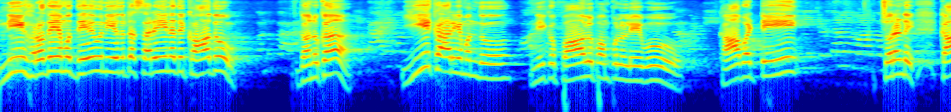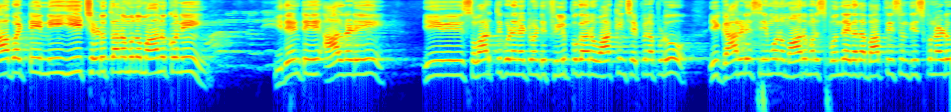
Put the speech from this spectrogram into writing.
నీ హృదయము దేవుని ఎదుట సరైనది కాదు. గనుక ఈ కార్యమందు నీకు పాలు పంపులు లేవు. కాబట్టి చూడండి కాబట్టి నీ ఈ చెడుతనమును మానుకొని ఇదేంటి? ఆల్రెడీ ఈ స్వార్థికుడైనటువంటి ఫిలిప్ గారు వాక్యం చెప్పినప్పుడు ఈ గారడి సీమోను మారు మనసు పొందే కదా బాప్తీసం తీసుకున్నాడు?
